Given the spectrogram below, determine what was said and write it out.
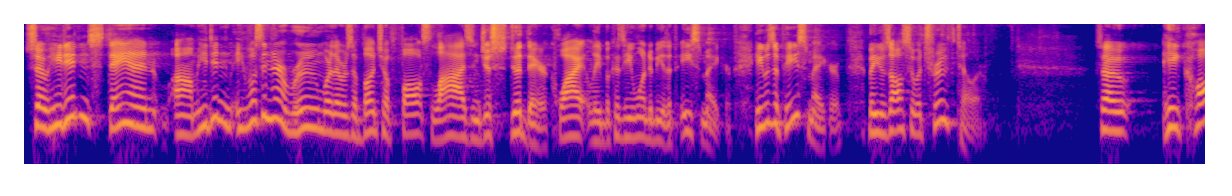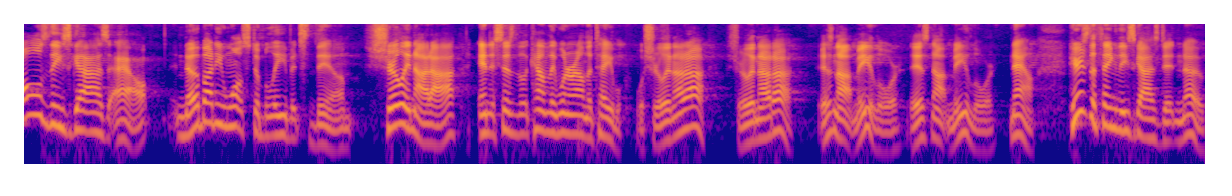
So he didn't stand, um, he, didn't, he wasn't in a room where there was a bunch of false lies and just stood there quietly because he wanted to be the peacemaker. He was a peacemaker, but he was also a truth teller. So he calls these guys out. Nobody wants to believe it's them. Surely not I. And it says that kind of they went around the table. Well, surely not I. Surely not I. It's not me, Lord. It's not me, Lord. Now, here's the thing these guys didn't know.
